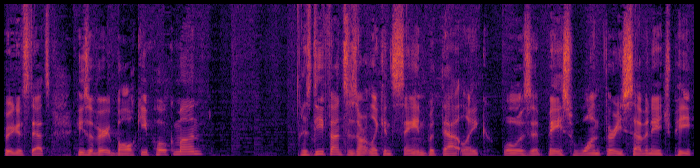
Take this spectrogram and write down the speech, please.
Pretty good stats. He's a very bulky Pokemon. His defenses aren't like insane, but that like what was it, base 137 HP,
